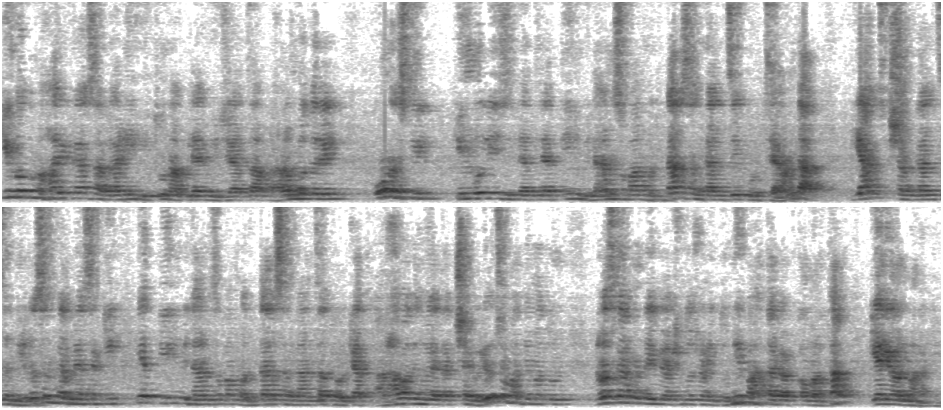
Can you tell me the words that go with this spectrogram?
की मग महाविकास आघाडी इथून आपल्या विजयाचा प्रारंभ करेल? कोण असतील? हिंगोली जिल्ह्यातल्या तीन विधानसभा मतदारसंघांचे पुढचे आमदार याच शंकांचं निरसन करण्यासाठी या तीन विधानसभा मतदारसंघांचा थोडक्यात आढावा घेऊयात. आजच्या व्हिडिओच्या माध्यमातून नमस्कार मंडळी मी आशुतोष आणि तुम्ही पाहता डॉट कॉम अर्थात कॅरी ऑन मराठी.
